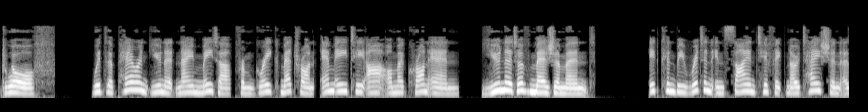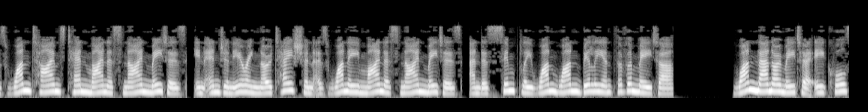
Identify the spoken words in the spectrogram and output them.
dwarf, with the parent unit name meter from Greek metron, metr omicron n unit of measurement. It can be written in scientific notation as 1 times 10 minus 9 meters, in engineering notation as 1 e minus 9 meters, and as simply 1 one billionth of a meter. 1 nanometer equals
